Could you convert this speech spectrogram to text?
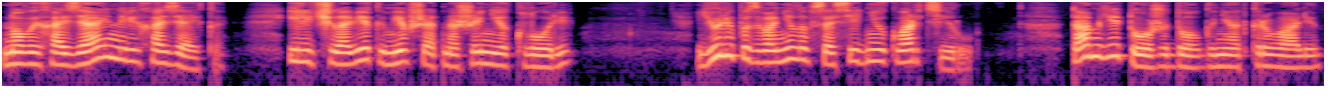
Новый хозяин или хозяйка? Или человек, имевший отношение к Лоре? Юля позвонила в соседнюю квартиру. Там ей тоже долго не открывали,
